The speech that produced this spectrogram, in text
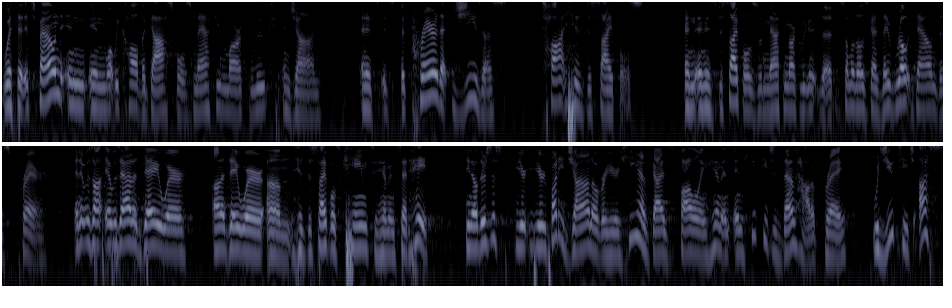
with it. It's found in, in what we call the Gospels Matthew, Mark, Luke, and John. And it's, it's a prayer that Jesus taught his disciples. And, and his disciples, Matthew, Mark, Luke, the, some of those guys, they wrote down this prayer. And it was, on, it was at a day where on a day where um, his disciples came to him and said, Hey, you know, there's this, your, your buddy John over here, he has guys following him, and, and he teaches them how to pray. Would you teach us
